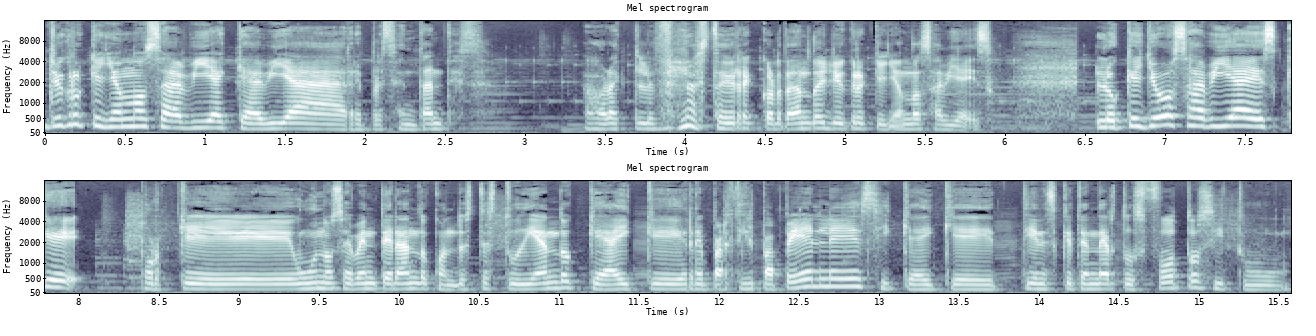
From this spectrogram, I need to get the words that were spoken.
Yo creo que yo no sabía que había representantes. Ahora que lo, estoy recordando, yo creo que yo no sabía eso. Lo que yo sabía es que, porque uno se va enterando cuando está estudiando, que hay que repartir papeles y que hay que, tienes que tener tus fotos y tu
